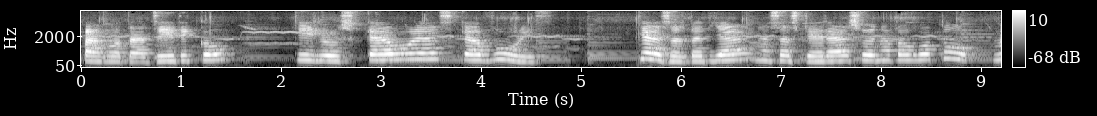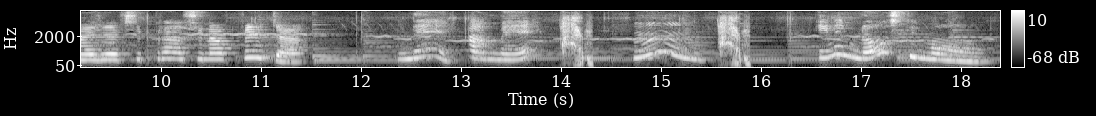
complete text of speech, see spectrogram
Παγωτατζίδικο, κύριος Κάβουρας Καβούρης. Γεια σας παιδιά, να σας κεράσω ένα παγωτό με γεύση πράσινα φύκια. Ναι, αμέ. Μμμ, είναι νόστιμο.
